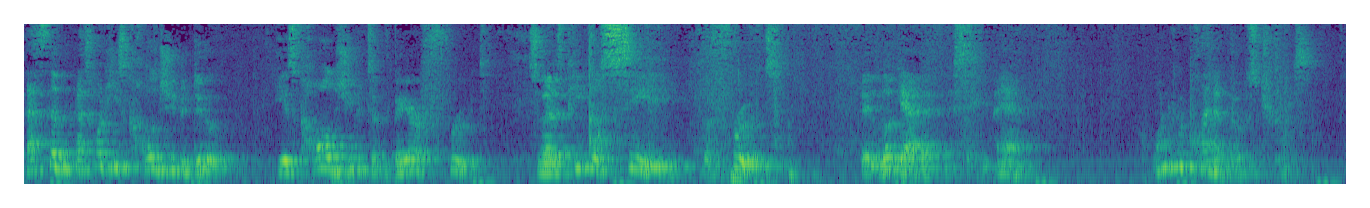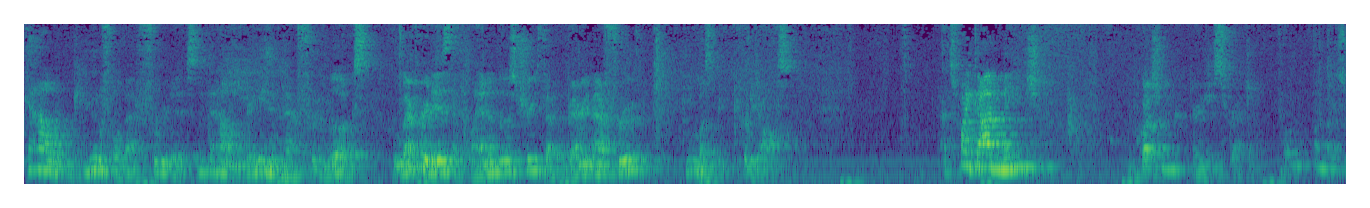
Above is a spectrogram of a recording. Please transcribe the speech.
That's, the, that's what he's called you to do. He has called you to bear fruit. So that as people see the fruit, they look at it and they say, man, wonder who planted those trees. Look at how beautiful that fruit is. Look at how amazing that fruit looks. Whoever it is that planted those trees that are bearing that fruit, he must be pretty awesome. That's why God made you. Question? Or are you just scratching? I'm just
